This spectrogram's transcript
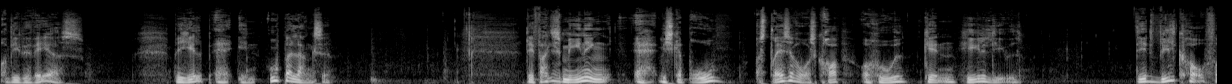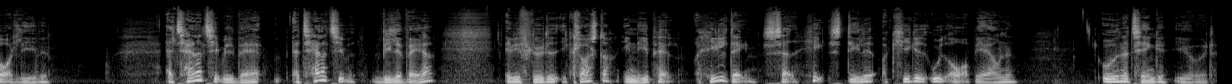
og vi bevæger os ved hjælp af en ubalance. Det er faktisk meningen, at vi skal bruge og stresse vores krop og hoved gennem hele livet. Det er et vilkår for at leve. Alternativet ville være, alternativet ville være at vi flyttede i kloster i Nepal og hele dagen sad helt stille og kiggede ud over bjergene, uden at tænke i øvrigt.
